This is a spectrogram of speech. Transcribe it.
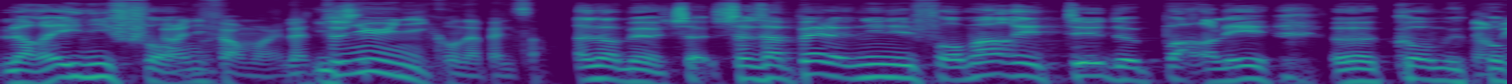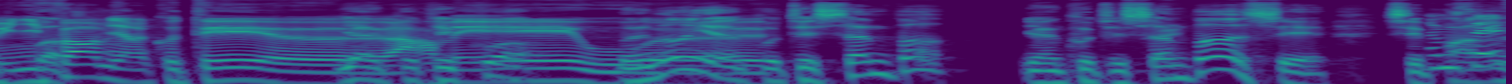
leur uniforme. Leur uniforme, ouais. La Ils- tenue unique, on appelle ça. Ah non, mais ça, ça s'appelle un uniforme. Arrêtez de parler euh, comme, Dans comme l'uniforme, il y a un côté, euh, Il y a un côté armé quoi ou. Mais non, il y a un euh, côté sympa. Il y a un côté sympa. C'est, c'est Vous pas. savez,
